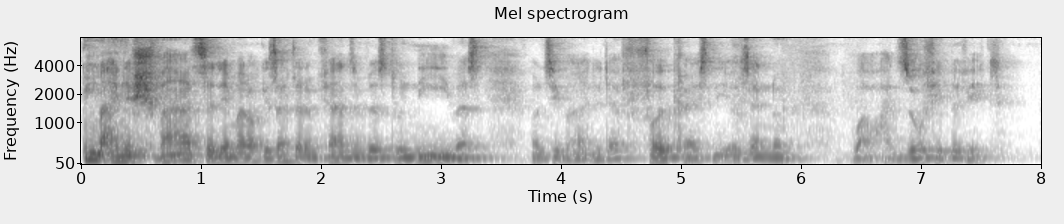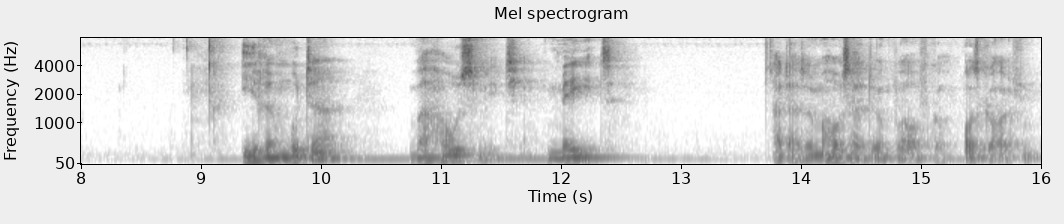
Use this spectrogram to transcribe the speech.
Eine Schwarze, der man auch gesagt hat, im Fernsehen wirst du nie was. Und sie war eine der erfolgreichsten ihrer Sendung. Wow, hat so viel bewegt. Ihre Mutter war Hausmädchen, Maid, hat also im Haushalt irgendwo ausgeholfen.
